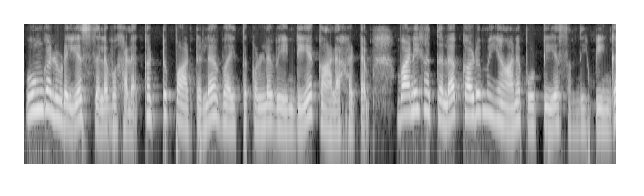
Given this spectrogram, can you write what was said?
உங்களுடைய செலவுகளை கட்டுப்பாட்டில் வைத்து கொள்ள வேண்டிய காலகட்டம். வணிகத்தில் கடுமையான போட்டியை சந்திப்பீங்க.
